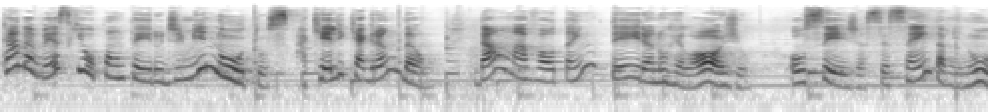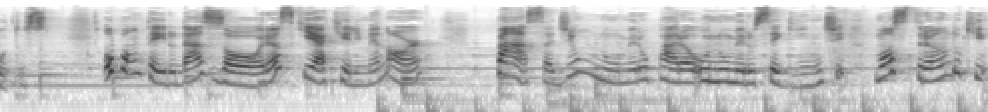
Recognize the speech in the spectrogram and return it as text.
cada vez que o ponteiro de minutos, aquele que é grandão, dá uma volta inteira no relógio, ou seja, 60 minutos, o ponteiro das horas, que é aquele menor, passa de um número para o número seguinte, mostrando que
